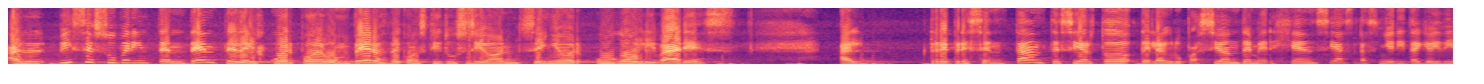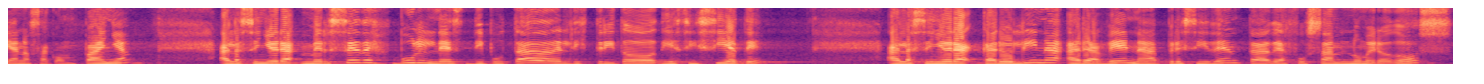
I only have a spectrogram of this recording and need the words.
al vicesuperintendente del Cuerpo de Bomberos de Constitución, señor Hugo Olivares, al representante, ¿cierto?, de la agrupación de emergencias, la señorita que hoy día nos acompaña, a la señora Mercedes Bulnes, diputada del Distrito 17, a la señora Carolina Aravena, presidenta de AFUSAM número 2,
